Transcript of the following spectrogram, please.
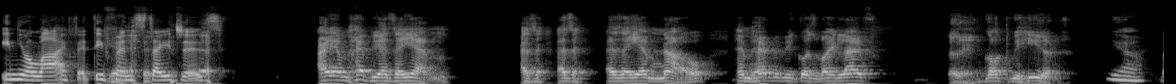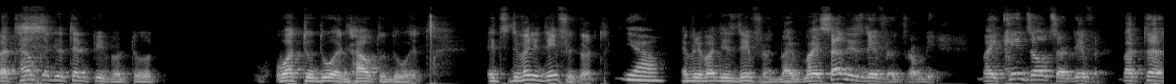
in your life at different Yeah. stages. I am happy as I am. As, as, as I am now, I'm happy because my life uh, got me here. Yeah. But how can you tell people to what to do and how to do it? It's very difficult. Yeah. Everybody is different. My, my son is different from me. My kids also are different. But uh,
